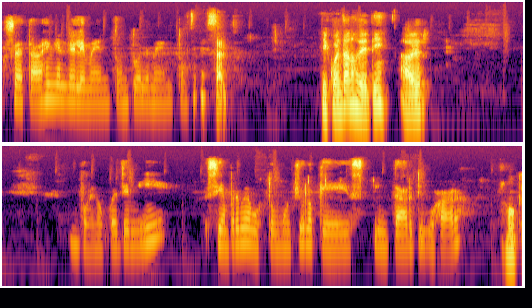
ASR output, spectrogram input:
O sea, estabas en el elemento, en tu elemento. Exacto. Y cuéntanos de ti, a ver. Bueno, pues de mí siempre me gustó mucho lo que es pintar, dibujar, Ok,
